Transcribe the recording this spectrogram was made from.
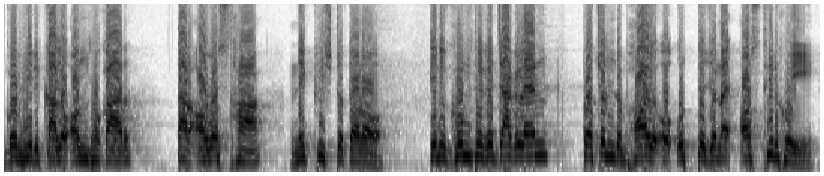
গভীর কালো অন্ধকার। তার অবস্থা নিকৃষ্টতর। তিনি ঘুম থেকে জাগলেন প্রচণ্ড ভয় ও উত্তেজনায় অস্থির হয়ে।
